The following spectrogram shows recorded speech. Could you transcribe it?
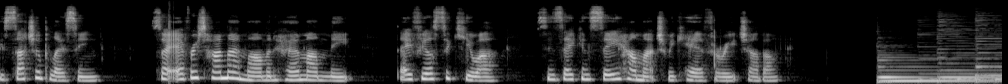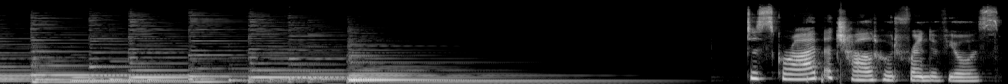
is such a blessing, so every time my mum and her mum meet, they feel secure since they can see how much we care for each other. Describe a childhood friend of yours.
